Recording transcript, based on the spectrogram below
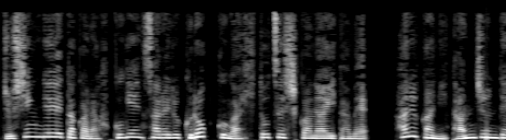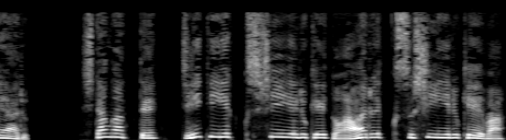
受信データから復元されるクロックが一つしかないため、はるかに単純である。したがって GTX-CLK と RX-CLK は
